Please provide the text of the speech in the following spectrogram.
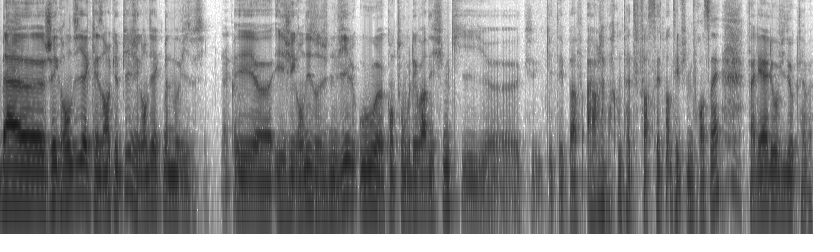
Bah, euh, j'ai grandi avec les Enrecupiers, j'ai grandi avec Mad Movies aussi. Et, euh, et j'ai grandi dans une ville où, euh, quand on voulait voir des films qui, euh, qui, qui étaient pas. Alors là, par contre, pas forcément des films français, fallait aller au vidéoclub.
